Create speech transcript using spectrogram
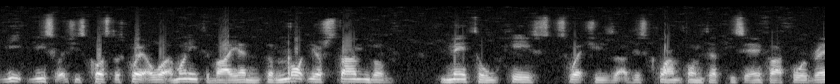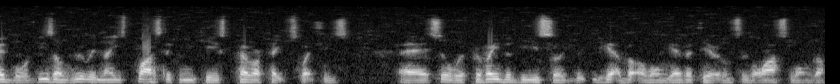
these switches cost us quite a lot of money to buy in. They're not your standard metal cased switches that are just clamped onto a piece of FR4 breadboard. These are really nice plastic encased power type switches. Uh, so we've provided these so that you get a bit of longevity out of them so they last longer.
